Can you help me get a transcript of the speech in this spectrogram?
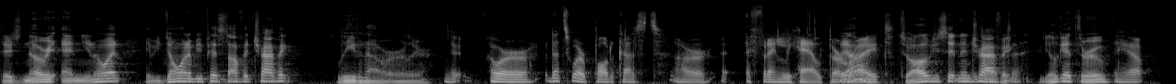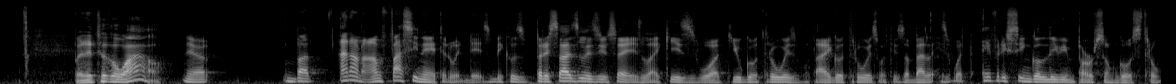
There's no, re- and you know what? If you don't want to be pissed off at traffic, leave an hour earlier. Yeah, Or that's where podcasts are a- friendly helper, Yeah. right? So all of you sitting in traffic, got to- you'll get through. Yeah, But it took a while. yeah. But I don't know. I'm fascinated with this because precisely as you say, it's like is what you go through, is what I go through, is what Isabella is what every single living person goes through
